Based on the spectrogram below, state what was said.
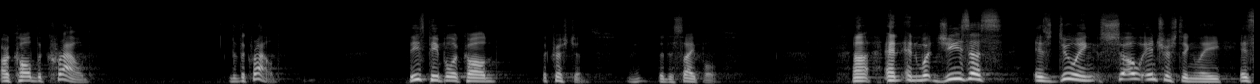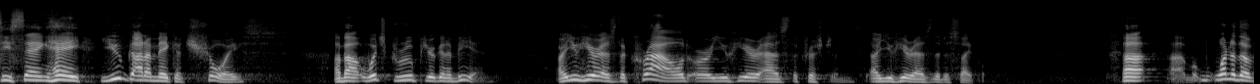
are called the crowd. They're the crowd. These people are called the Christians, right? The disciples. Uh, and, and what Jesus is doing so interestingly is he's saying, hey, you've got to make a choice about which group you're going to be in. Are you here as the crowd or are you here as the Christians? Are you here as the disciples? Uh, uh, one of the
